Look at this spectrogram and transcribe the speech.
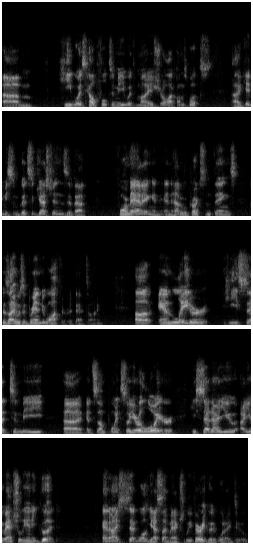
um, he was helpful to me with my Sherlock Holmes books, uh, gave me some good suggestions about formatting and, and how to approach some things, because I was a brand new author at that time. Uh, and later, he said to me uh, at some point, "So you're a lawyer?" He said, "Are you are you actually any good?" And I said, Well, yes, I'm actually very good at what I do.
